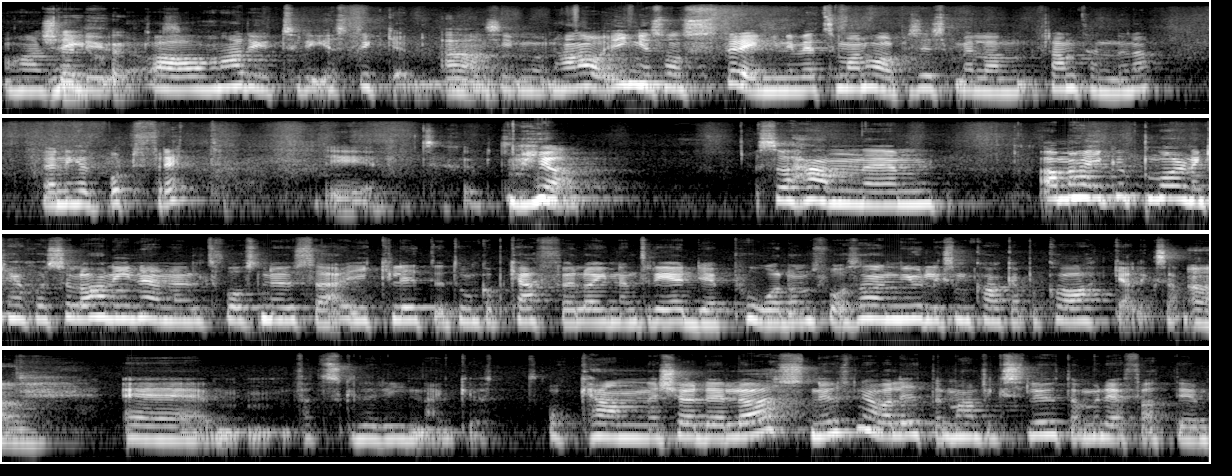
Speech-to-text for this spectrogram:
och han, körde ju, ja, han hade ju tre stycken Ja. i sin mun. Han har ju ingen sån sträng ni vet som man har precis mellan framtänderna. Den är helt bortfrätt. Det är sjukt. Ja. Så han, ehm, ja, men han gick upp på morgonen kanske så la han in en eller två snusar, gick lite, tog en kopp kaffe, la in en tredje på de två. Så han gjorde liksom kaka på kaka liksom. Ja. Ehm, för att det skulle rinna gött. Och han körde lössnus när jag var liten men han fick sluta med det för att det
